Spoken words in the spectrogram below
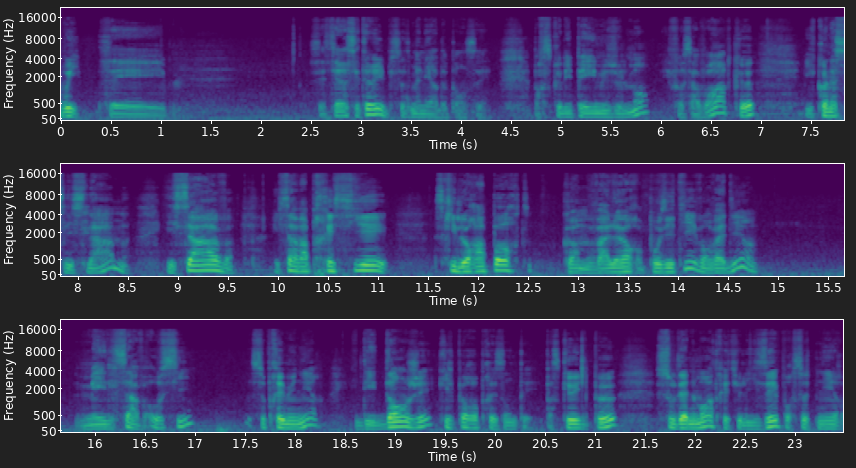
Oui, c'est... C'est terrible cette manière de penser. Parce que les pays musulmans, il faut savoir que ils connaissent l'islam, ils savent, ils savent apprécier ce qui leur apporte comme valeur positive, on va dire, mais ils savent aussi se prémunir des dangers qu'il peut représenter. Parce qu'il peut soudainement être utilisé pour soutenir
